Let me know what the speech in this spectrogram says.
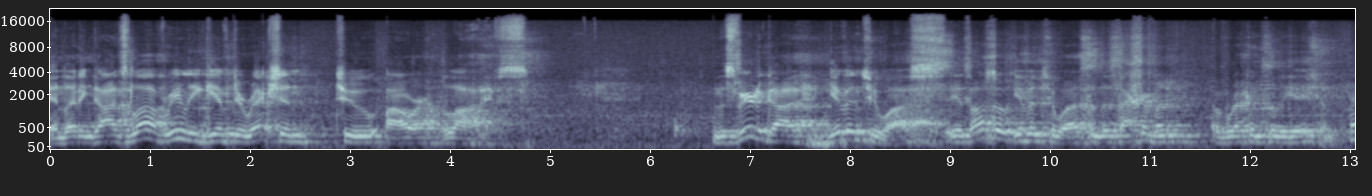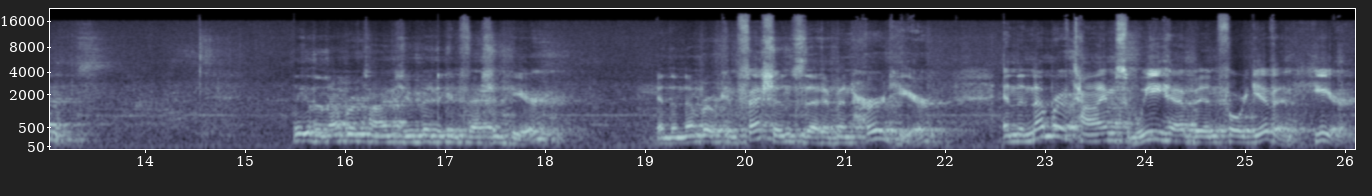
and letting God's love really give direction to our lives. And the Spirit of God given to us is also given to us in the sacrament of reconciliation, penance. Think of the number of times you've been to confession here, and the number of confessions that have been heard here, and the number of times we have been forgiven here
